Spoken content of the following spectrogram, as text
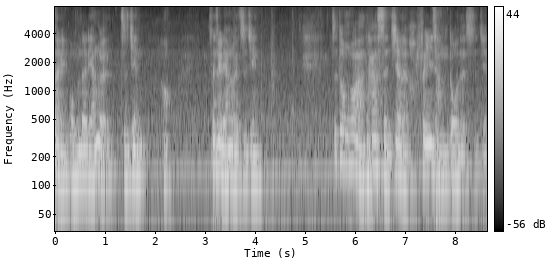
在我们的两耳之间，好，在这两耳之间，自动化它省下了非常多的时间，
